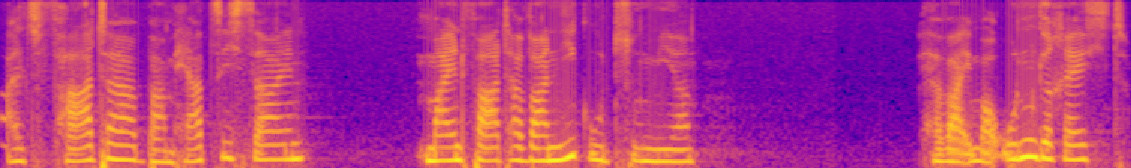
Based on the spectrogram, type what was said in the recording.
als Vater barmherzig sein? Mein Vater war nie gut zu mir. Er war immer ungerecht.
